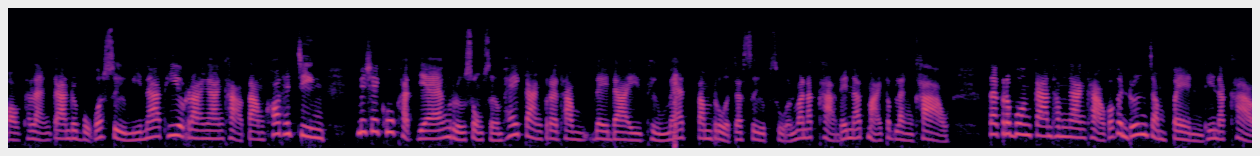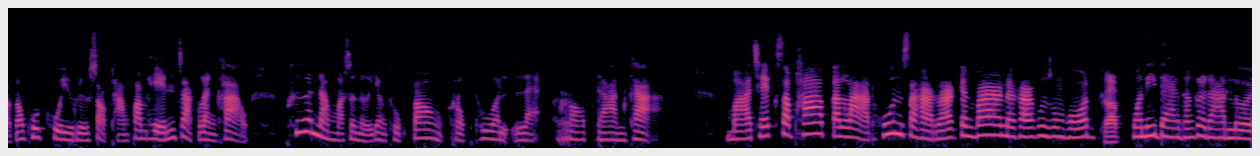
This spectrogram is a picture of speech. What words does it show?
ออกแถลงการระบุว่าสื่อมีหน้าที่รายงานข่าวตามข้อเท็จจริง ไม่ใช่คู่ขัดแย้ง หรือส่งเสริมให้การกระทำใด ๆ ถึงแม้ตำรวจจะสืบสวนว่านักข่าวได้นัดหมายกับแหล่งข่าว แต่กระบวนการทำงานข่าวก็เป็นเรื่องจำเป็น ที่นักข่าวต้องพูดคุย หรือสอบถามความเห็นจากแหล่งข่าว เพื่อนำมาเสนออย่างถูกต้องครบถ้วนและรอบด้านค่ะ มาเช็คสภาพตลาดหุ้นสหรัฐกันบ้างนะคะ คุณทรงพจน์ครับวันนี้แดงทั้งกระดานเลย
